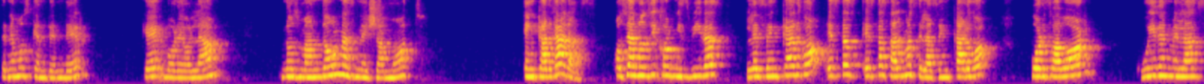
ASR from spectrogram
tenemos que entender que Boreolam nos mandó unas Neshamot encargadas o sea, nos dijo, mis vidas, les encargo, estas, estas almas se las encargo, por favor, cuídenmelas,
